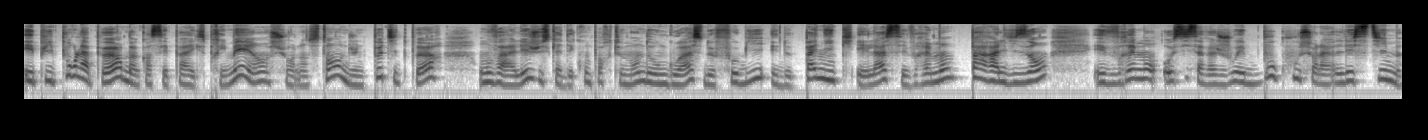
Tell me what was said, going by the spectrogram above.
Et puis pour la peur, ben, quand c'est pas exprimé hein, sur l'instant, d'une petite peur, on va aller jusqu'à des comportements d'angoisse, de phobie et de panique. Et là, c'est vraiment paralysant et vraiment aussi, ça va jouer beaucoup sur l'estime,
